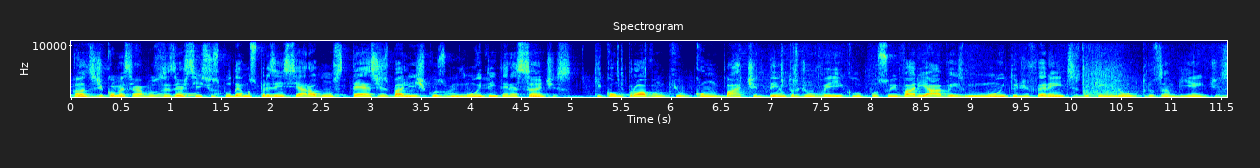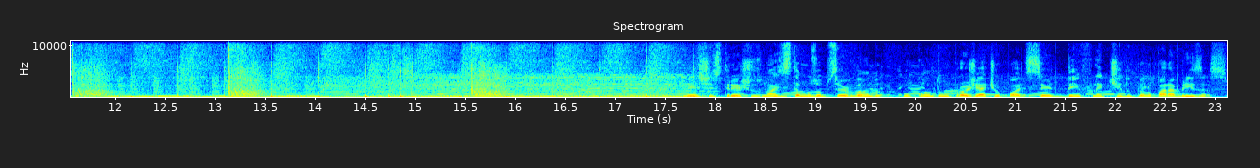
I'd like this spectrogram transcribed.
Antes de começarmos os exercícios, pudemos presenciar alguns testes balísticos muito interessantes, que comprovam que o combate dentro de um veículo possui variáveis muito diferentes do que em outros ambientes. Nestes trechos, nós estamos observando o quanto um projétil pode ser defletido pelo para-brisas.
